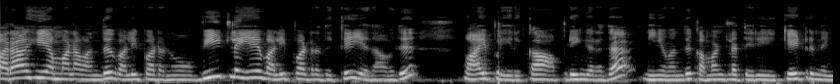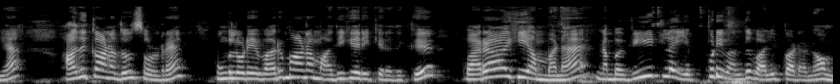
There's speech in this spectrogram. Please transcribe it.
வராகி அம்மனை வந்து வழிபடணும் வீட்டிலையே வழிபடுறதுக்கு ஏதாவது வாய்ப்பு இருக்கா அப்படிங்கிறத நீங்கள் வந்து கமெண்டில் தெரி கேட்டிருந்தீங்க. அதுக்கானதும் சொல்கிறேன் உங்களுடைய வருமானம் அதிகரிக்கிறதுக்கு வராகி அம்மனை நம்ம வீட்டில் எப்படி வந்து வழிபடணும்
